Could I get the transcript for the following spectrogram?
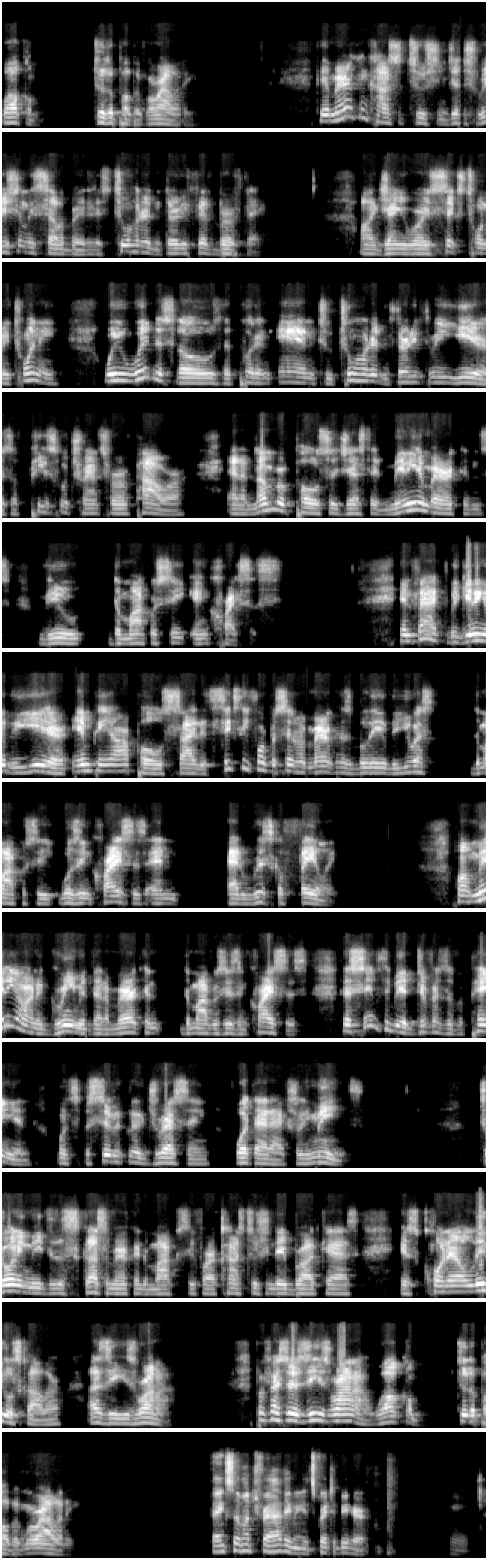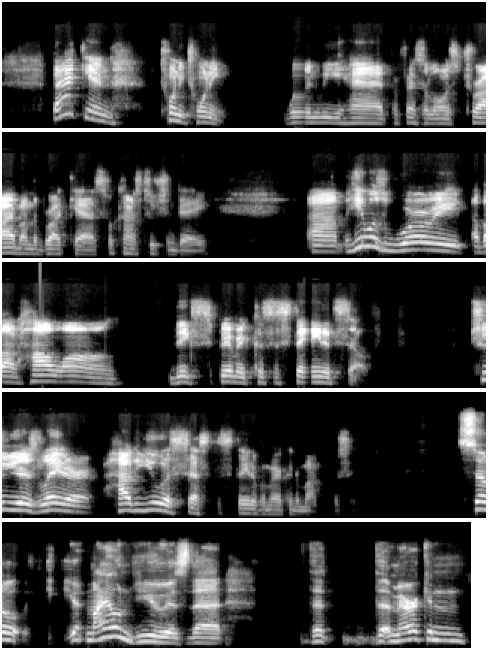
Welcome to the Public Morality. The American Constitution just recently celebrated its 235th birthday. On January 6, 2020, we witnessed those that put an end to 233 years of peaceful transfer of power, and a number of polls suggest that many Americans view democracy in crisis. In fact, the beginning of the year, NPR polls cited 64% of Americans believe the U.S democracy was in crisis and at risk of failing. While many are in agreement that American democracy is in crisis, there seems to be a difference of opinion when specifically addressing what that actually means. Joining me to discuss American democracy for our Constitution Day broadcast is Cornell legal scholar Aziz Rana. Professor Aziz Rana, welcome to the Public Morality. Thanks so much for having me. It's great to be here. Hmm. Back in 2020, when we had Professor Laurence Tribe on the broadcast for Constitution Day, um, he was worried about how long the experiment could sustain itself. Two years later, how do you assess the state of American democracy? So, my own view is that the, the American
